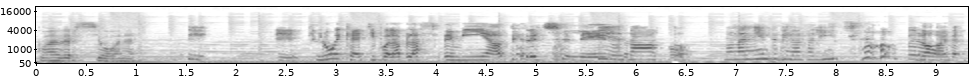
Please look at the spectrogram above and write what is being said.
come versione. Sì. sì. Lui che è tipo la blasfemia per eccellenza. Sì, esatto. Non ha niente di natalizio, però no, vabbè,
